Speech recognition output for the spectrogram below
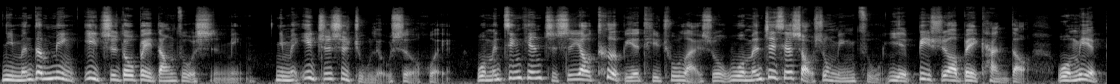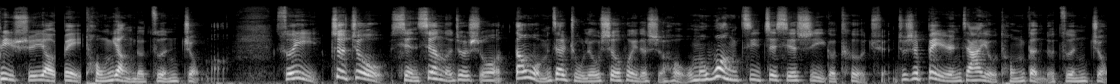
你们的命一直都被当作是命，你们一直是主流社会。我们今天只是要特别提出来说，我们这些少数民族也必须要被看到，我们也必须要被同样的尊重啊。所以这就显现了，就是说，当我们在主流社会的时候，我们忘记这些是一个特权，就是被人家有同等的尊重，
